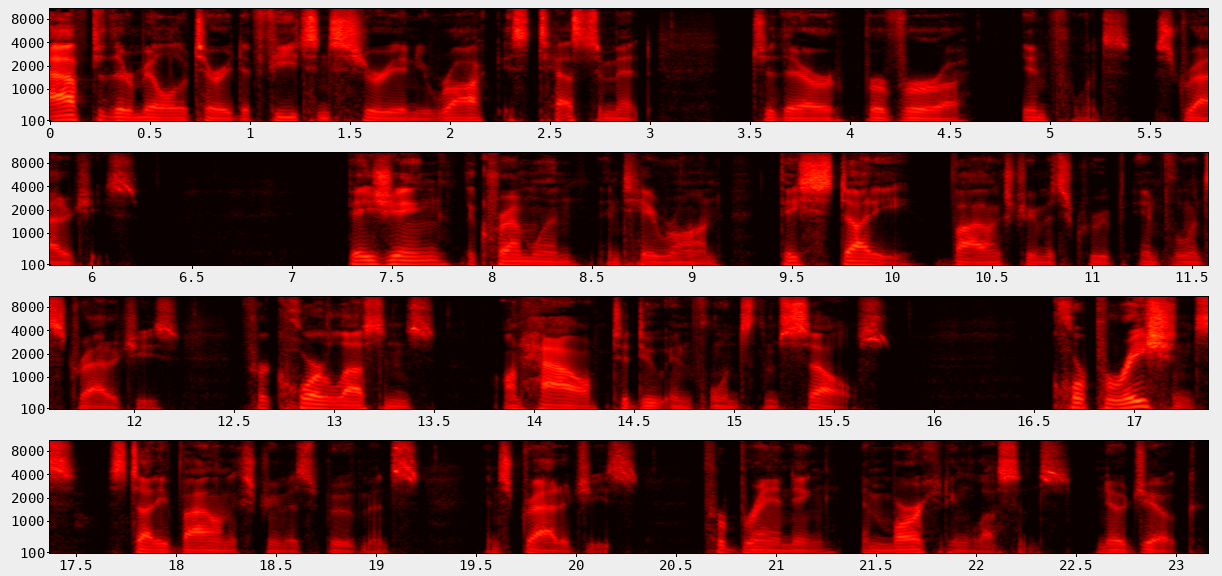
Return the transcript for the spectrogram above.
after their military defeats in Syria and Iraq is testament to their bravura influence strategies. Beijing, the Kremlin, and Tehran, they study violent extremist group influence strategies for core lessons on how to do influence themselves. Corporations study violent extremist movements and strategies for branding and marketing lessons. No joke.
